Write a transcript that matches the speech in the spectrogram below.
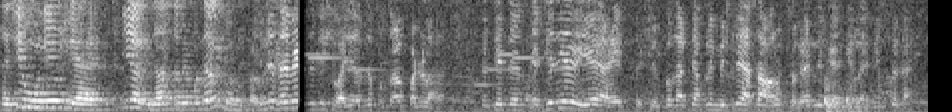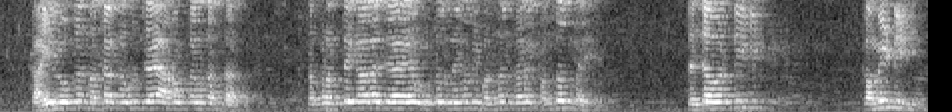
त्याची उणीव जी आहे ती या विधानसभेमध्ये आम्ही घेऊन. शिंदे साहेब जे शिवाजीराजा पुतळा पडला तर ते त्याचे जे हे आहेत शिल्पकार ते आपले मित्र आहे असा आरोप सगळ्यांनी के- केलाय. नेमकं काय? काही लोक नशा करून जे आहे आरोप करत असतात. तर प्रत्येकाला जे आहे उत्तर देणं मी बंधनकारक समजत नाही. त्याच्यावरती कमिटी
